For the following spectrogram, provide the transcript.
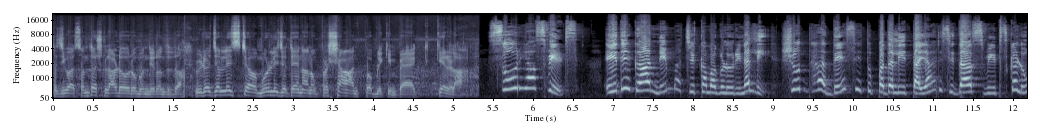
ಸಚಿವ ಸಂತೋಷ್ ಲಾಡು ಅವರು ಬಂದಿರುವಂಥದ್ದು. ವಿಡಿಯೋ ಜರ್ನಲಿಸ್ಟ್ ಮುರಳಿ ಜೊತೆ ನಾನು Prashanth, public impact, Kerala. Surya sweets. ಇದೀಗ ನಿಮ್ಮ ಚಿಕ್ಕಮಗಳೂರಿನಲ್ಲಿ ಶುದ್ಧ ದೇಸಿ ತುಪ್ಪದಲ್ಲಿ ತಯಾರಿಸಿದ ಸ್ವೀಟ್ಸ್ಗಳು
